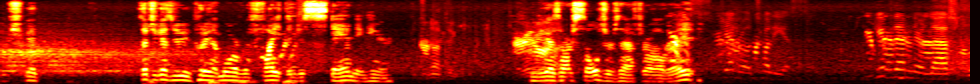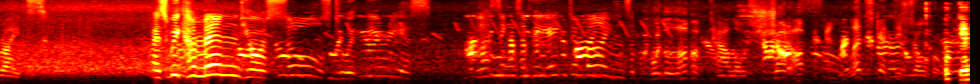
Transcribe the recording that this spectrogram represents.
You should get... I thought you guys would be putting up more of a fight than just standing here. It's nothing. You guys are soldiers after all, right? General Tullius. Give them their last rites. As we commend your souls to Aetherius, blessings of the eight divines For the love of Talos, shut up and let's get this over with. Okay.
